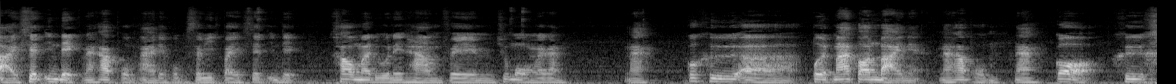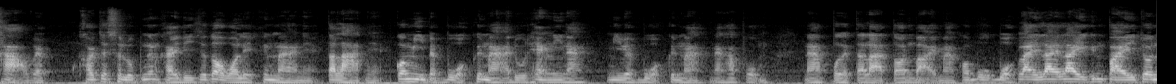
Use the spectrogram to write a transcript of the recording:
บ่ายเซตอินเด็กนะครับผมอ่าเดี๋ยวผมสวิตไปเซตอินเด็กเข้ามาดูในไทม์เฟรมชั่วโมงแล้วกันนะก็คืออ่าเปิดมาตอนบ่ายเนี่ยนะครับผมนะก็คือข่าวแบบเขาจะสรุปเงื่อนไขดิจิ t a ลวอลเล็ตขึ้นมาเนี่ยตลาดเนี่ยก็มีแบบบวกขึ้นมาดูแท่งนี้นะ มีแบบบวกขึ้นมานะครับผมนะเปิดตลาดตอนบ่ายมาก็บวกบวกไล่ไล่ไล่ขึ้นไปจน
